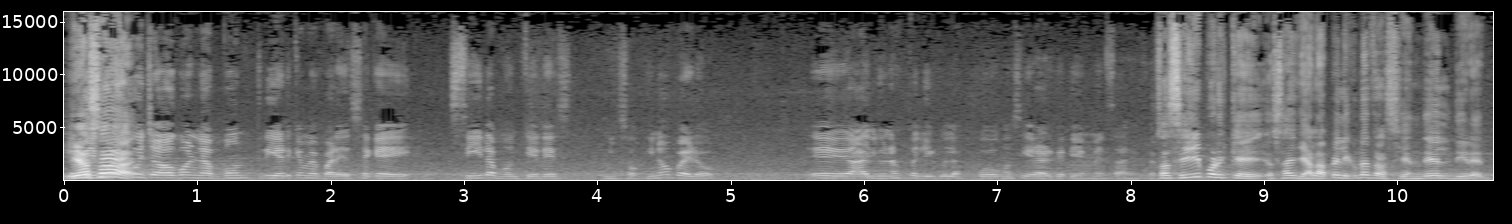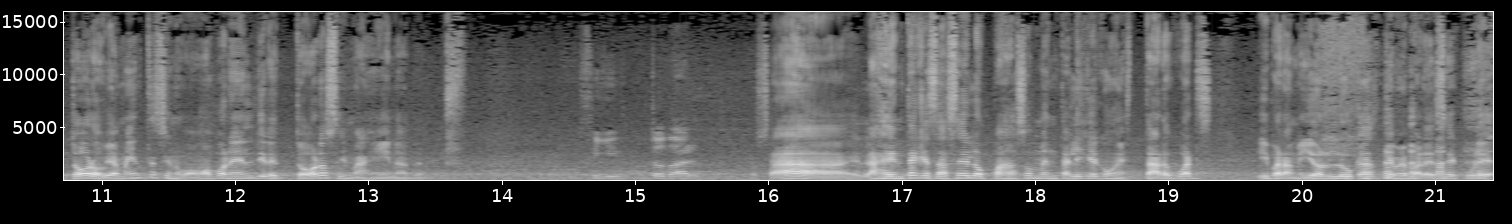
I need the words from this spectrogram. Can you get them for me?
Y Yo he escuchado con la Von Trier que me parece que sí, la Von Trier es misógino, pero eh, algunas películas puedo considerar que tienen mensajes. o sea, sí, porque o sea, ya la película trasciende el director. Obviamente, si nos vamos a poner el director, o sea, imagínate. Sí, total. O sea, la gente que se hace los pajazos mentales y que con Star Wars y para mí George Lucas, que me parece cure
